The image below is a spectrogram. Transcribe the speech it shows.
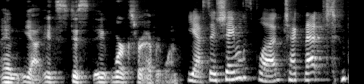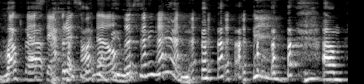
And yeah, it's just, it works for everyone. Yeah. So shameless plug. Check that Love podcast that. out as well. I will be listening in. um,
